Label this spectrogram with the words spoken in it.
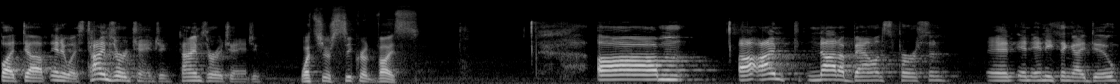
But, uh, anyways, times are changing. Times are changing. What's your secret vice? Um, I'm not a balanced person in, in anything I do.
